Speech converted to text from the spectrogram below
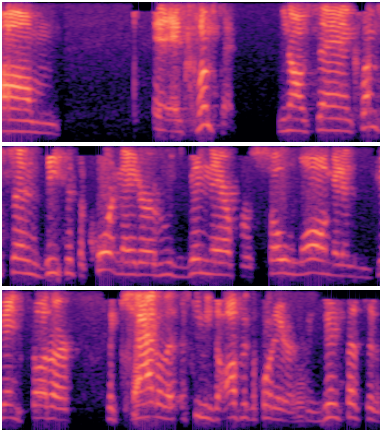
um, is Clemson. You know what I'm saying? Clemson's defensive coordinator, who's been there for so long and has been sort of the catalyst, excuse me, the offensive coordinator, who's been such a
